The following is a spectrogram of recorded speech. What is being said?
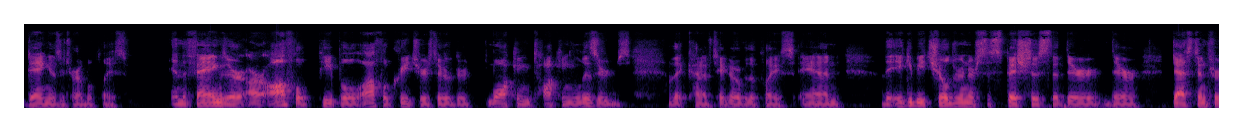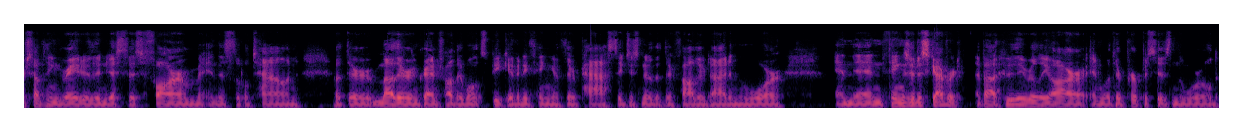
Dang is a terrible place. And the fangs are, are awful people, awful creatures. They're, they're walking, talking lizards that kind of take over the place. And the Igby children are suspicious that they're they're destined for something greater than just this farm in this little town. But their mother and grandfather won't speak of anything of their past. They just know that their father died in the war. And then things are discovered about who they really are and what their purpose is in the world,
